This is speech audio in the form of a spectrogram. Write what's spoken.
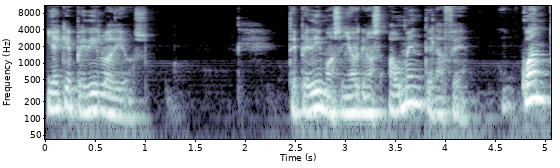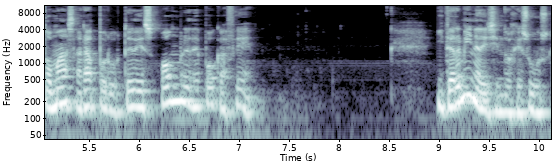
y hay que pedirlo a Dios. Te pedimos, Señor, que nos aumente la fe. ¿Cuánto más hará por ustedes hombres de poca fe? Y termina diciendo Jesús,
